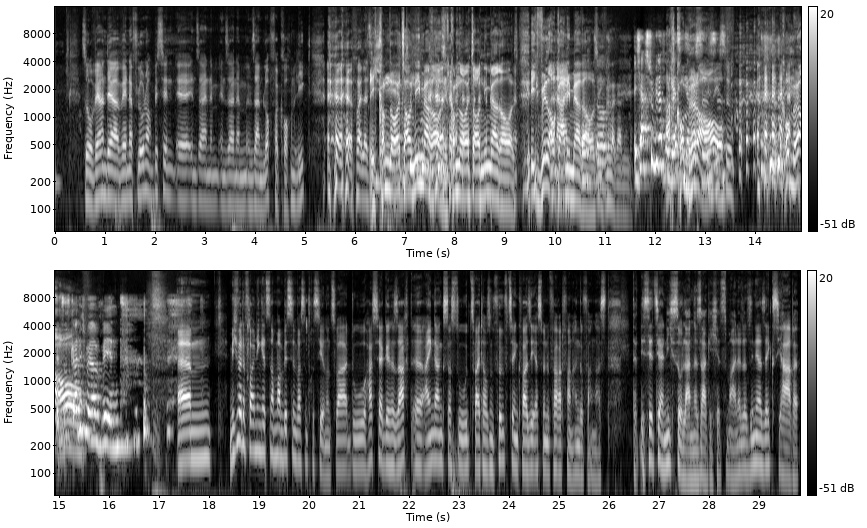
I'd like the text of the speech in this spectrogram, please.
So, während der, während der Flo noch ein bisschen äh, in, seinem, in, seinem, in seinem Loch verkrochen liegt, weil er Ich komme da heute auch nicht mehr raus. Ich komme da heute auch nicht mehr raus. Ich will auch Nein. gar nicht mehr raus. Doch, doch. Ich will gar nicht mehr. Ich hab's schon wieder vergessen. Ach, komm, hör doch auf. komm, hör auf. Das ist gar nicht mehr erwähnt. Ähm, mich würde vor allen Dingen jetzt noch mal ein bisschen was interessieren. Und zwar, du hast ja gesagt äh, eingangs, dass du 2015 quasi erst mit dem Fahrradfahren angefangen hast. Das ist jetzt ja nicht so lange, sage ich jetzt mal. Ne? Das sind ja sechs Jahre.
